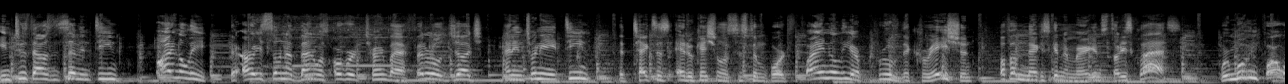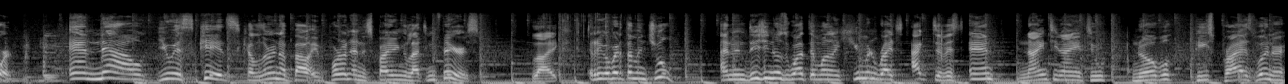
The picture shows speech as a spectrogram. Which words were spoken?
In 2017, finally, the Arizona ban was overturned by a federal judge, and in 2018, the Texas Educational System Board finally approved the creation of a Mexican American Studies class. We're moving forward. And now, US kids can learn about important and inspiring Latin figures, like Rigoberta Menchú, an indigenous Guatemalan human rights activist and 1992 Nobel Peace Prize winner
